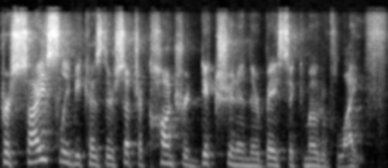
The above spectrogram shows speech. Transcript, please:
precisely because there's such a contradiction in their basic mode of life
